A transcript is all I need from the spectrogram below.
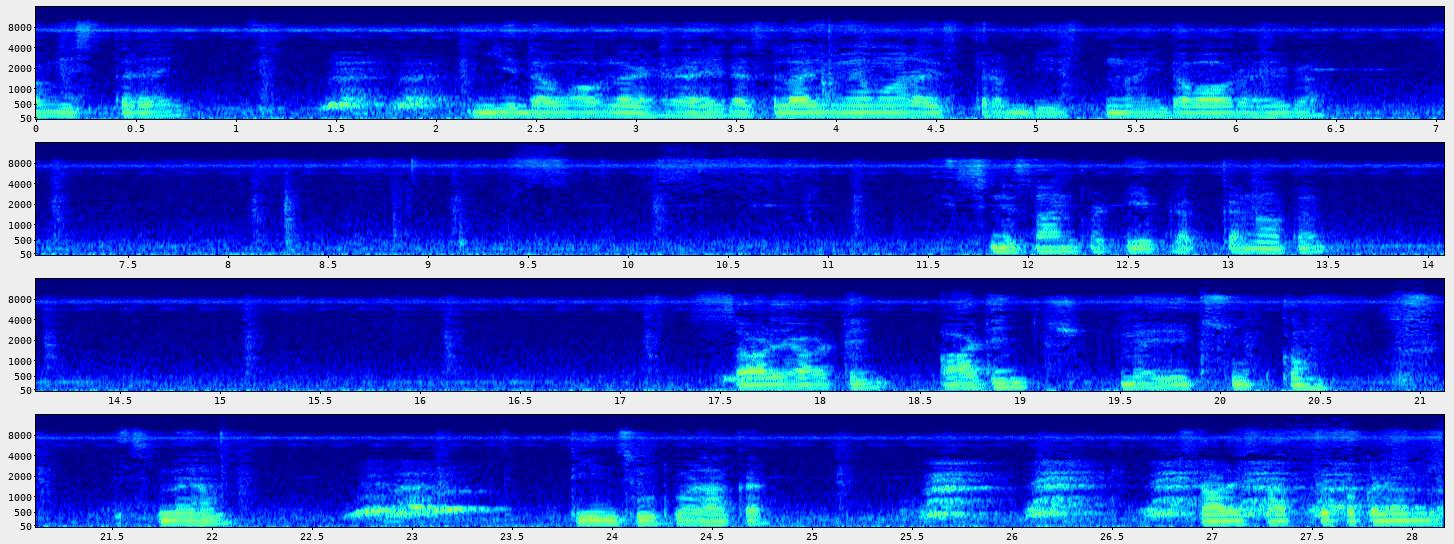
अब इस तरह ये दबाव रहेगा, सिलाई में हमारा इस तरफ़ भी इतना ही दबाव रहेगा इस निशान पर टेप रखकर नापें। साढ़े आठ इंच आठ इंच में एक सूट कम। इसमें हम तीन सूट बढ़ाकर साढ़े सात पे पकड़ेंगे।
